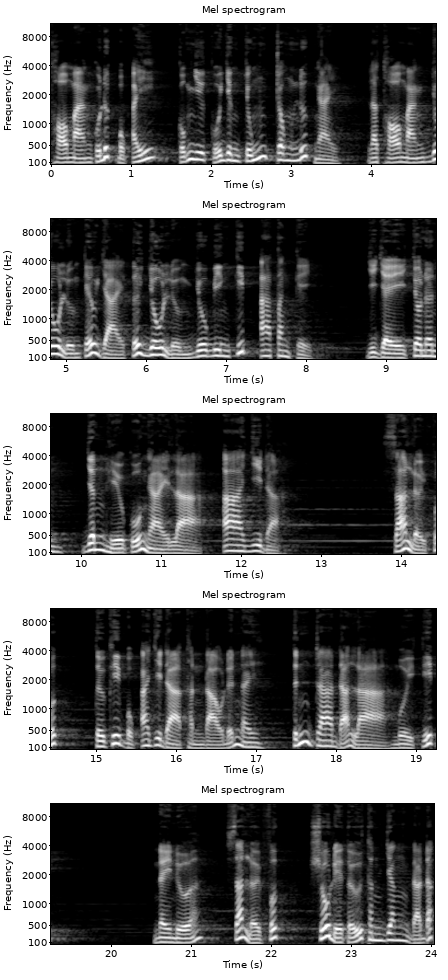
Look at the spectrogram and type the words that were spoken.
thọ mạng của Đức Bụt ấy cũng như của dân chúng trong nước Ngài là thọ mạng vô lượng kéo dài tới vô lượng vô biên kiếp a tăng kỳ vì vậy cho nên danh hiệu của ngài là a di đà xá lợi phất, từ khi bục a di đà thành đạo đến nay, tính ra đã là mười kiếp. Này nữa, xá lợi phất, số đệ tử thanh văn đã đắc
